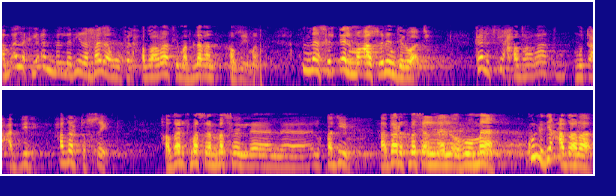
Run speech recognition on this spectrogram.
أم قال لك لأن الذين بلغوا في الحضارات مبلغا عظيما. الناس المعاصرين دلوقتي. كانت في حضارات متعددة. حضاره الصين. حضارة مثلا مصر القديمه حضارة مثلا الرومان كل دي حضارات.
